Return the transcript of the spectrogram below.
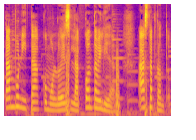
tan bonita como lo es la contabilidad. Hasta pronto.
